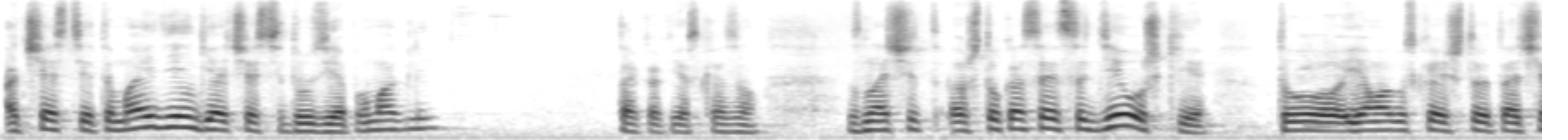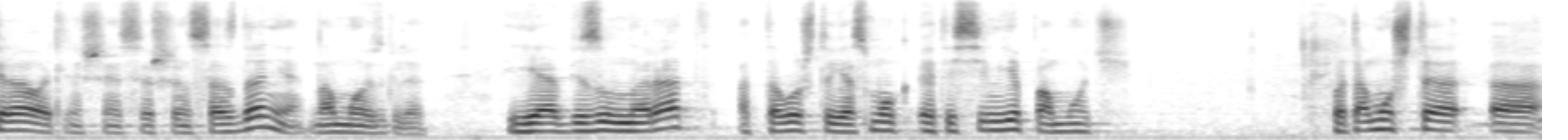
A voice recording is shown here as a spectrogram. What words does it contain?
отчасти это мои деньги, отчасти друзья помогли. Так, как я сказал. Значит, э, что касается девушки, то я могу сказать, что это очаровательнейшее совершенно создание, на мой взгляд. Я безумно рад от того, что я смог этой семье помочь. Потому что... э,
